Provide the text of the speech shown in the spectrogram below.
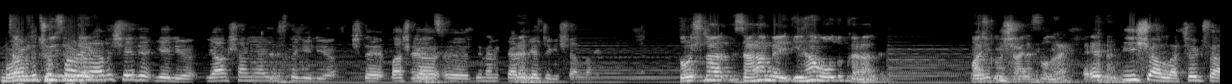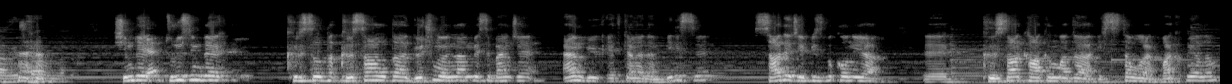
Bu Tabii arada çok turizmde- pardon abi şey de geliyor. Yavşan yaylası da geliyor. İşte başka Evet. e, dinamikler de Evet. gelecek inşallah. Sonuçta Serhan Bey ilham olduk herhalde. Baş Evet. konuş ailesi olarak. E, inşallah. Çok sağ olun. Estağfurullah. Şimdi turizmde kırsalda, kırsalda göçün önlenmesi bence en büyük etkenlerden birisi. Sadece biz bu konuya e, kırsal kalkınmada istihdam olarak bakmayalım.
